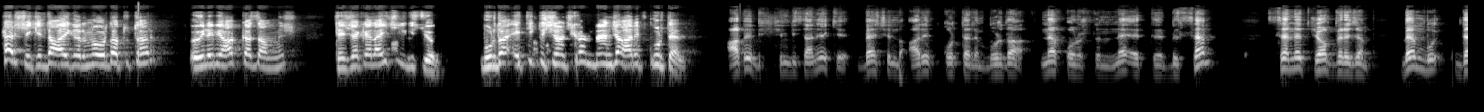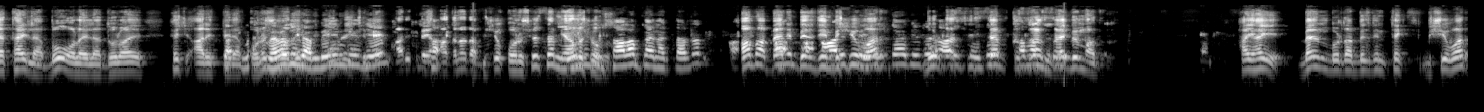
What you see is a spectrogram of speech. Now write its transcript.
her şekilde aygırını orada tutar. Öyle bir hak kazanmış. TCK'la hiç ilgisi yok. Burada etik dışına çıkan bence Arif Kurtel. Abi şimdi bir saniye ki ben şimdi Arif Kurtel'in burada ne konuştuğunu ne ettiğini bilsem sen net cevap vereceğim. Ben bu detayla bu olayla dolayı hiç Arif Bey'le Mehmet konuşmadım. Hocam, benim bildiğim- Arif Sa- adına da bir şey konuşursam yanlış olur. Sağlam kaynaklardan Ama benim bildiğim bir şey Bey var. Burada Arif Bey sistem kısrak sahibi mağdur. Hayır hayır. Ben burada bildiğim tek bir şey var.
